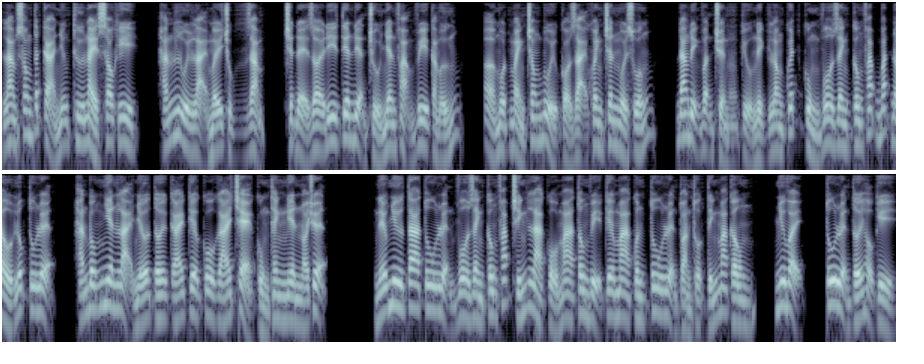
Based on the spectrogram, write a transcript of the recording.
Làm xong tất cả những thứ này sau khi, hắn lùi lại mấy chục dặm, triệt để rời đi tiên điện chủ nhân phạm vi cảm ứng, ở một mảnh trong bụi cỏ dại khoanh chân ngồi xuống, đang định vận chuyển cựu nịch long quyết cùng vô danh công pháp bắt đầu lúc tu luyện, hắn bỗng nhiên lại nhớ tới cái kia cô gái trẻ cùng thanh niên nói chuyện. Nếu như ta tu luyện vô danh công pháp chính là cổ ma tông vị kia ma quân tu luyện toàn thuộc tính ma công, như vậy, tu luyện tới hậu kỳ,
